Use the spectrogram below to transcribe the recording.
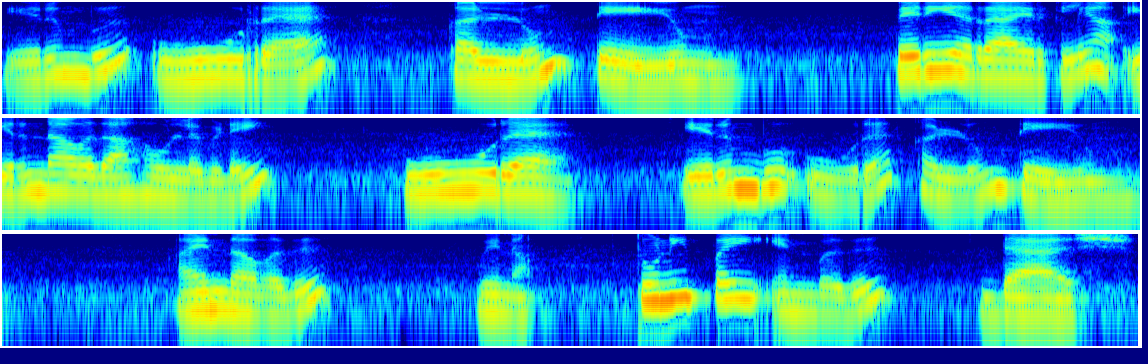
எறும்பு ஊற கல்லும் தேயும். பெரிய ர இருக்கு இல்லையா இரண்டாவதாக உள்ள விடை ஊற எறும்பு ஊற கல்லும் தேயும். ஐந்தாவது வினா துணிப்பை என்பது டேஷ்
